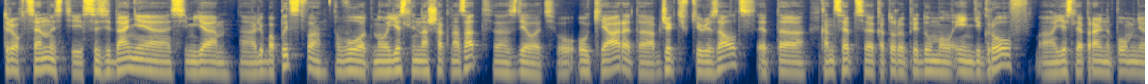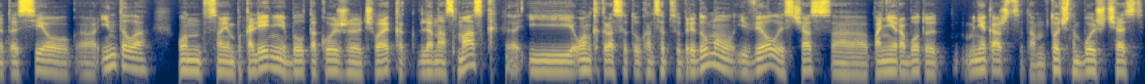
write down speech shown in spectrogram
трех ценностей. Созидание, семья, а, любопытство. Вот. Но если на шаг назад э, сделать, OKR — это Objective Key Results, это концепция, которую придумал Энди Гроув. Если я правильно помню, это SEO Intel. Он в своем поколении был такой же человек, как для нас Маск, и он как раз эту концепцию придумал и ввел, и сейчас по ней работают, мне кажется, там точно большая часть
